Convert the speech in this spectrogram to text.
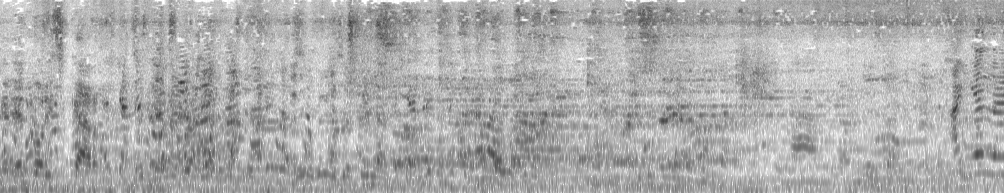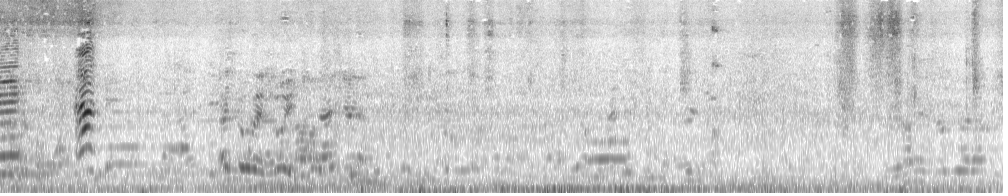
Ed Boris Karm. Angele! Ah! Vero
